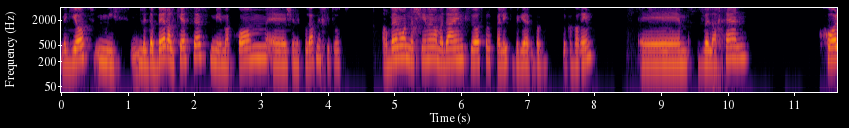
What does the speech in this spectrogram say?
מגיעות לדבר על כסף ממקום אה, של נקודת נחיתות. הרבה מאוד נשים היום עדיין תלויות כלכלית בגברים, אה, ולכן כל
